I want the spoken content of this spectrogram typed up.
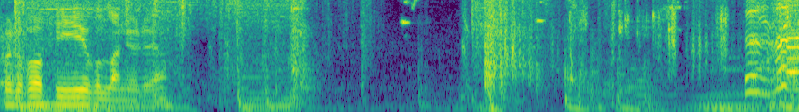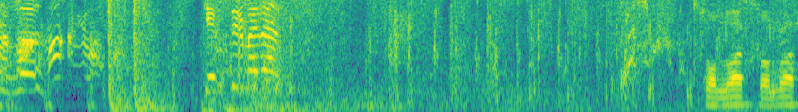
Çocuk o iyi kullanıyor ya. Hızlı hızlı. Kestirmeden. Sol var sol var.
